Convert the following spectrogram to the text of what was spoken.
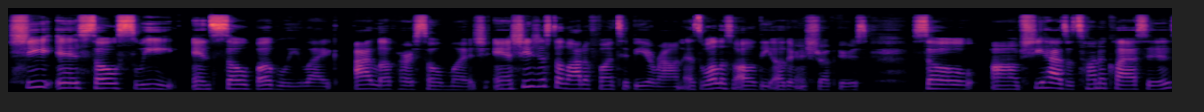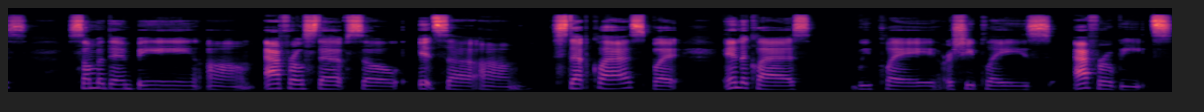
She is so sweet and so bubbly. Like, I love her so much. And she's just a lot of fun to be around, as well as all of the other instructors. So, um, she has a ton of classes, some of them being um, Afro steps. So, it's a um, step class, but in the class, we play or she plays Afro beats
